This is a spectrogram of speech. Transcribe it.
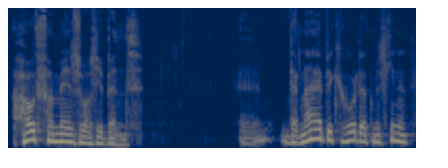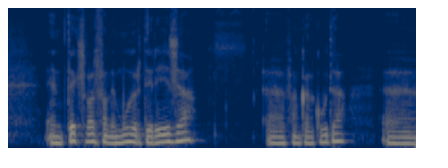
Houd van mij zoals je bent. Uh, daarna heb ik gehoord dat het misschien een, tekst was van de moeder Teresa uh, van Calcutta. Uh,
